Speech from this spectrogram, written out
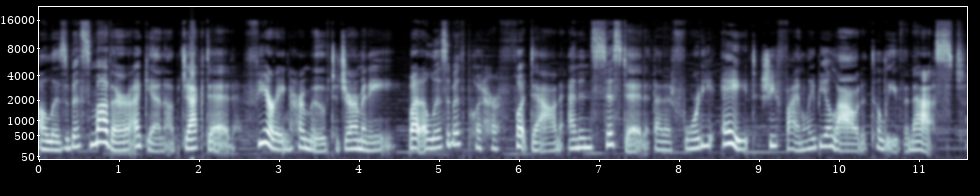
Elizabeth's mother again objected, fearing her move to Germany. But Elizabeth put her foot down and insisted that at 48 she finally be allowed to leave the nest.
